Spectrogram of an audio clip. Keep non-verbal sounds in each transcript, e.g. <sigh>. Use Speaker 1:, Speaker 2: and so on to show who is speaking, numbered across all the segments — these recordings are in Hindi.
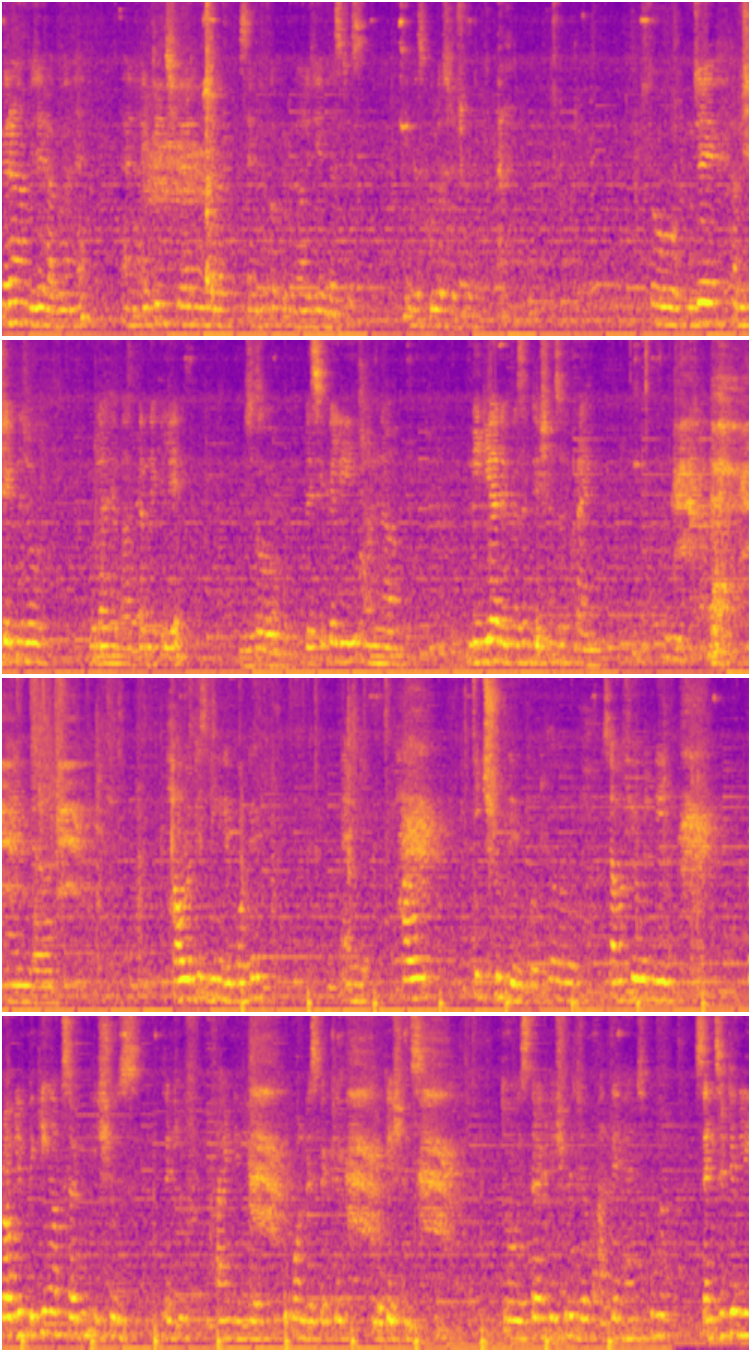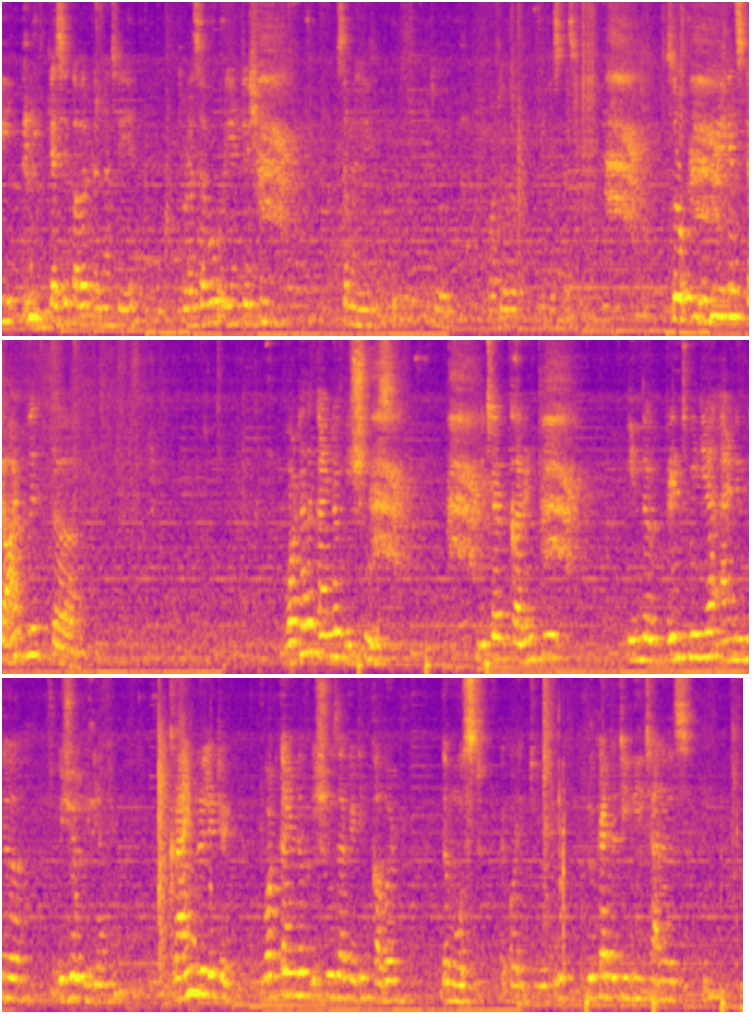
Speaker 1: मेरा नाम विजय राघवन है and I teach here in the centre for criminology and justice in the school of social तो मुझे अभिषेक ने जो बोला है बात करने के लिए so basically on media representations of crime and how it is being reported, and how it should be reported. Some of you will be probably picking up certain issues that you find in your own respective locations. तो इस तरह के इश्यूज़ जब आते हैं, उसको सेंसिटिवली <clears throat> कैसे कवर करना चाहिए थोड़ा सा वो ओरिएंटेशन समझ लीजिए so we can start with what are the kind of issues which are currently in the print media and in the visual media crime related what kind of issues are getting covered the most according to you look at the tv channels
